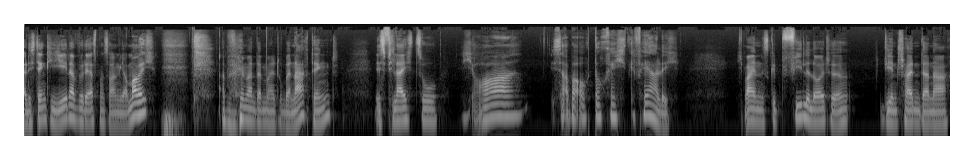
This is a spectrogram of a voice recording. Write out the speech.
Weil ich denke, jeder würde erstmal sagen, ja, mache ich. Aber wenn man dann mal drüber nachdenkt, ist vielleicht so, ja, ist aber auch doch recht gefährlich. Ich meine, es gibt viele Leute, die entscheiden danach,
